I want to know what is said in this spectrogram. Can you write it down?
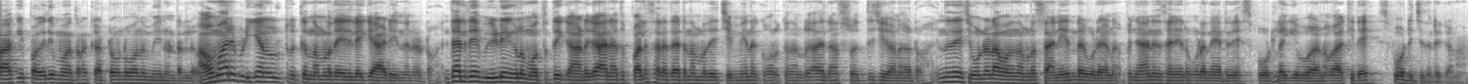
ബാക്കി പകുതി മാത്രം കട്ടുകൊണ്ട് പോകുന്ന മീനുണ്ടല്ലോ. അവന്മാരെ പിടിക്കാനുള്ള ട്രിക്ക് നമ്മളത് ഇതിലേക്ക് ആഡ് ചെയ്യുന്നുണ്ട് കേട്ടോ. എന്തായാലും ഇതേ വീഡിയോ നിങ്ങൾ മൊത്തത്തിൽ കാണുക. അതിനകത്ത് പല സ്ഥലത്തായിട്ട് നമ്മൾ ഇതേ ചെമ്മീനൊക്കെ ഓർക്കുന്നുണ്ട്. അതെല്ലാം ശ്രദ്ധിച്ച് കാണുക കേട്ടോ. ഇന്നത്തെ ചൂണ്ടിടാൻ പോകുന്നത് നമ്മുടെ സനീറിന്റെ കൂടെയാണ്. അപ്പോൾ ഞാനും സനീറും കൂടെ നേരത്തെ സ്പോട്ടിലേക്ക് പോവുകയാണ് ബാക്കി ഇതേ സ്പോട്ടിൽ ചെന്നിട്ട് കാണാം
